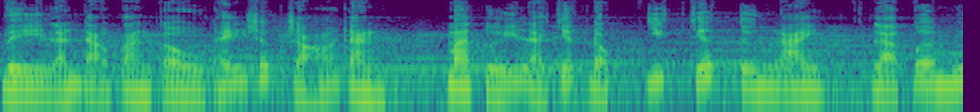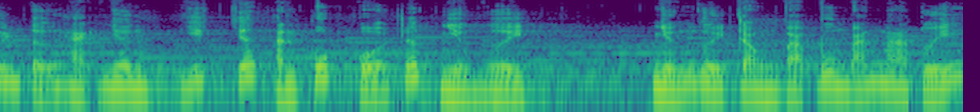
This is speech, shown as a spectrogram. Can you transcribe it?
Vì lãnh đạo toàn cầu thấy rất rõ rằng ma túy là chất độc giết chết tương lai là bơm nguyên tử hạt nhân giết chết hạnh phúc của rất nhiều người. Những người trồng và buôn bán ma túy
